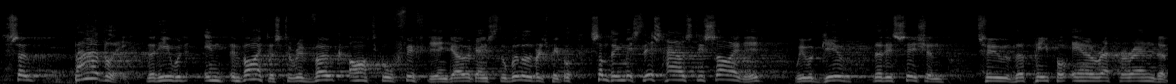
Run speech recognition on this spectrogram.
so badly that he would in invite us to revoke Article 50 and go against the will of the British people, something which this House decided we would give the decision to the people in a referendum.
